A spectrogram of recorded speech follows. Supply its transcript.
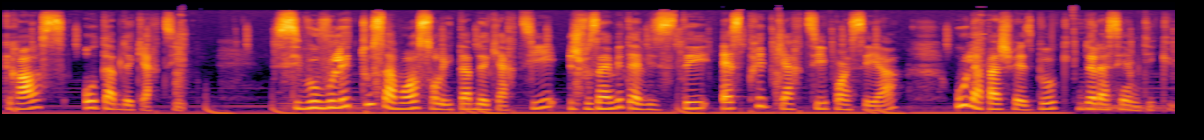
grâce aux tables de quartier. Si vous voulez tout savoir sur les tables de quartier, je vous invite à visiter espritdequartier.ca ou la page Facebook de la CMTQ.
